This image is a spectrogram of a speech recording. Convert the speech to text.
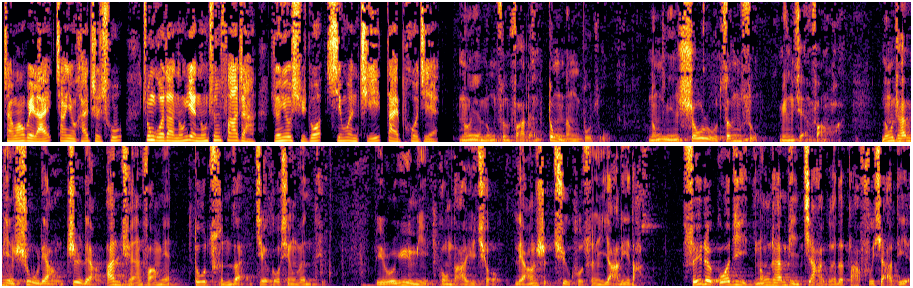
展望未来，张勇还指出，中国的农业农村发展仍有许多新问题待破解。农业农村发展动能不足，农民收入增速明显放缓，农产品数量、质量、安全方面都存在结构性问题，比如玉米供大于求，粮食去库存压力大。随着国际农产品价格的大幅下跌，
